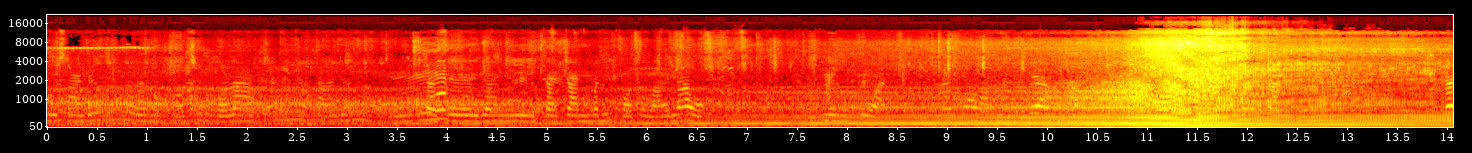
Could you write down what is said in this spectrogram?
บูชาเด้อมาขอโชคขอลาบตาเด้อตาเซยังมีตาจันวันนี้ขอถวายเหล้าหนึ่งขวดแล้วก็หนึ่งแก้วค่ะและ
